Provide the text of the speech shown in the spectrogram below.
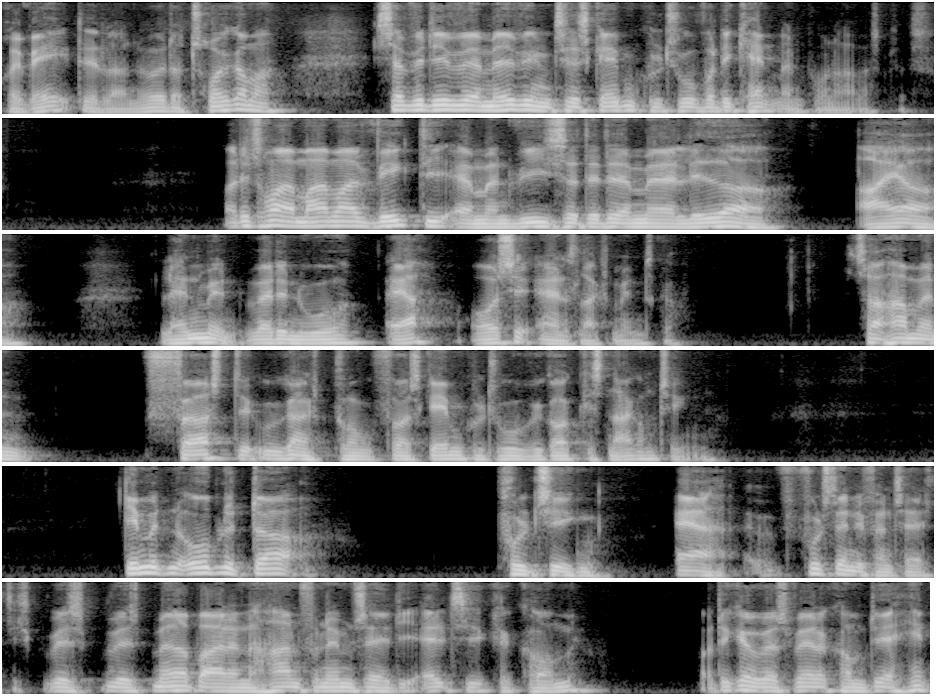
privat, eller noget, der trykker mig, så vil det være medvirkende til at skabe en kultur, hvor det kan man på en arbejdsplads. Og det tror jeg er meget, meget vigtigt, at man viser det der med, at ledere, ejere, landmænd, hvad det nu er, også er en slags mennesker. Så har man første udgangspunkt for at skabe en kultur, hvor vi godt kan snakke om tingene. Det med den åbne dør, politikken, er fuldstændig fantastisk. Hvis, hvis medarbejderne har en fornemmelse af, at de altid kan komme, og det kan jo være svært at komme derhen,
